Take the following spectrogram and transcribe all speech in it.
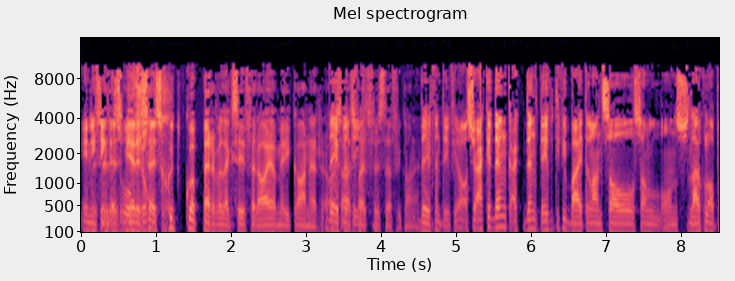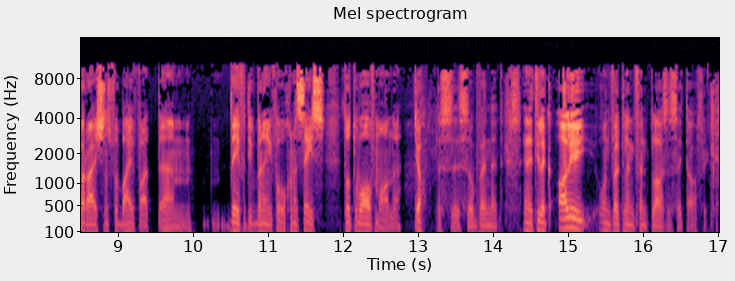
anything is meer is, is goedkoper wil ek sê vir daai Amerikaner as as Definitief. wat vir Suid-Afrikaner. Definitief ja. So ek dink ek dink definitief die buiteland sal sal ons local operations verbyvat. Ehm um, definitief binne die volgende 6 tot 12 maande. Ja, dis dis opwindend. En natuurlik al die ontwikkeling vind plaas in Suid-Afrika.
